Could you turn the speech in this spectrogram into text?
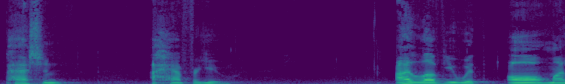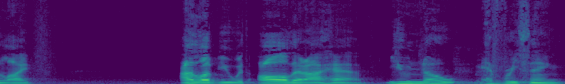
passion I have for you. I love you with all my life. I love you with all that I have. You know everything.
